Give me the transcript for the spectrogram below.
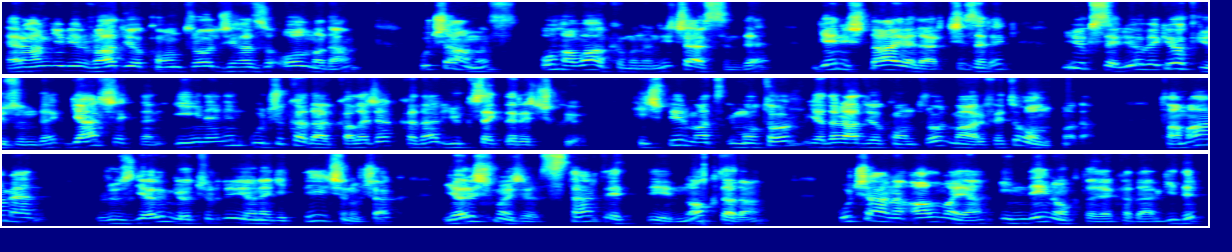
herhangi bir radyo kontrol cihazı olmadan uçağımız o hava akımının içerisinde geniş daireler çizerek yükseliyor ve gökyüzünde gerçekten iğnenin ucu kadar kalacak kadar yükseklere çıkıyor. Hiçbir motor ya da radyo kontrol marifeti olmadan. Tamamen rüzgarın götürdüğü yöne gittiği için uçak yarışmacı start ettiği noktadan uçağını almaya indiği noktaya kadar gidip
